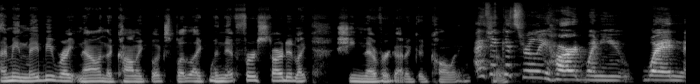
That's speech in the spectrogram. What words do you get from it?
I mean, maybe right now in the comic books, but like when it first started, like she never got a good calling. I think So- it's really hard when you when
